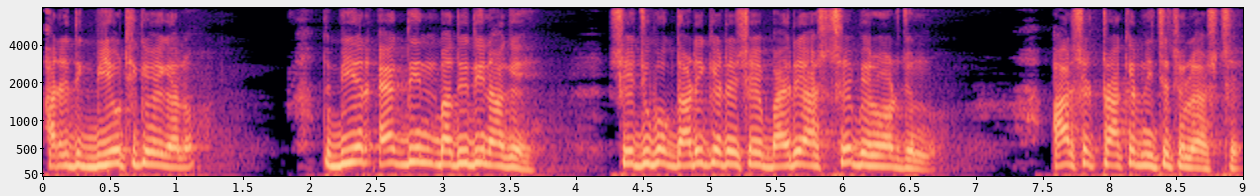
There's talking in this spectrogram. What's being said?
আর এদিক বিয়েও ঠিক হয়ে গেল। তো বিয়ের একদিন বা দুই দিন আগে সে যুবক দাড়ি কেটে সে বাইরে আসছে বের হওয়ার জন্য। আর সে ট্রাকের নিচে চলে আসছে।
